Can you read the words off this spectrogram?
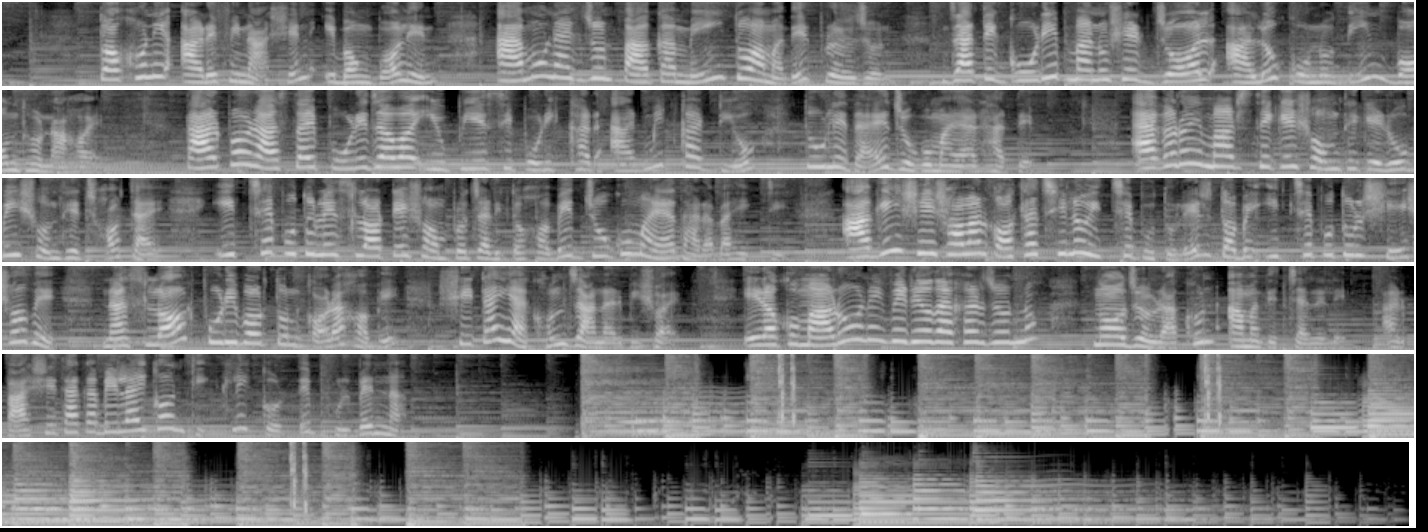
তখনই আরেফিন আসেন এবং বলেন, এমন একজন পাকা মেয়েই তো আমাদের প্রয়োজন, যাতে গরিব মানুষের জল আলো কোনো দিন বন্ধ না হয়। তারপর রাস্তায় পড়ে যাওয়া ইউপিএসসি পরীক্ষার অ্যাডমিট কার্ডটিও তুলে দেয় যোগমায়ার হাতে। এগারোই মার্চ থেকে সোম থেকে রবি সন্ধে ছটায় ইচ্ছে পুতুলের স্লটে সম্প্রচারিত হবে যোগমায়া ধারাবাহিকটি। আগেই শেষ হওয়ার কথা ছিল ইচ্ছে পুতুলের, তবে ইচ্ছে পুতুল শেষ হবে না স্লট পরিবর্তন করা হবে সেটাই এখন জানার বিষয়। এরকম আরও অনেক ভিডিও দেখার জন্য নজর রাখুন আমাদের চ্যানেলে আর পাশে থাকা বেল আইকনটি ক্লিক করতে ভুলবেন না।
